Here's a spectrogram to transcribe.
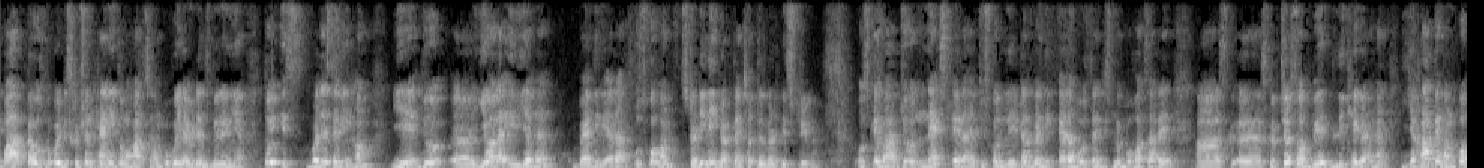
बाद का उसमें कोई डिस्क्रिप्शन है नहीं तो वहाँ से हमको कोई एविडेंस मिले नहीं है। तो इस वजह से भी हम ये जो आ, ये वाला एरिया है वैदिक एरा उसको हम स्टडी नहीं करते हैं छत्तीसगढ़ हिस्ट्री में। उसके बाद जो नेक्स्ट एरा है जिसको लेटर वैदिक एरा बोलते हैं जिसमें बहुत सारे स्क्रिप्चर्स और वेद लिखे गए हैं यहाँ पे हमको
